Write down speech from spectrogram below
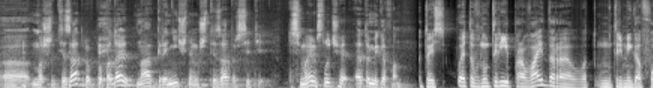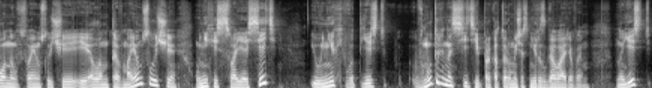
э, маршрутизаторов попадают на граничный маршрутизатор сети. То есть в моем случае это мегафон. То есть это внутри провайдера, вот внутри мегафона в своем случае и LMT в моем случае, у них есть своя сеть, и у них вот есть внутренность сети, про которую мы сейчас не разговариваем, но есть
